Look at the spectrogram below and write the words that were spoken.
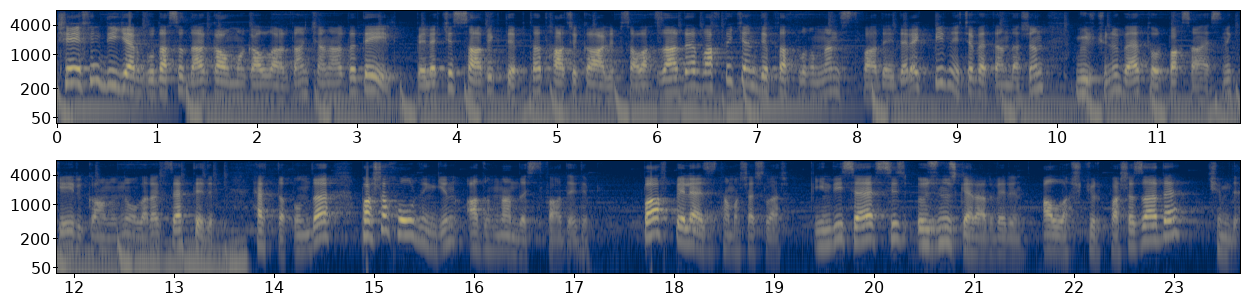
Şeyxin digər qudası da qalmaqallardan kənarda deyil. Belə ki, sabiq deputat Hacı Qalib Salahzadə vaxtı ikən deputatlığından istifadə edərək bir neçə vətəndaşın mülkünü və torpaq sahəsini qeyri-qanuni olaraq zəbt edib. Hətta bunda Paşa Holdingin adından da istifadə edib. Bax belə əziz tamaşaçılar. İndi isə siz özünüz qərar verin. Allah şükür Paşazadə kimdir?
